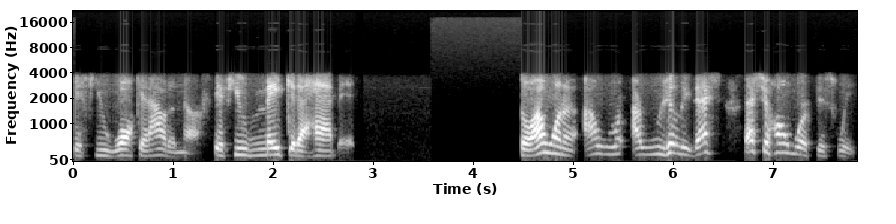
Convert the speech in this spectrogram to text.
if you walk it out enough if you make it a habit. So i want to I, I really that's that's your homework this week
